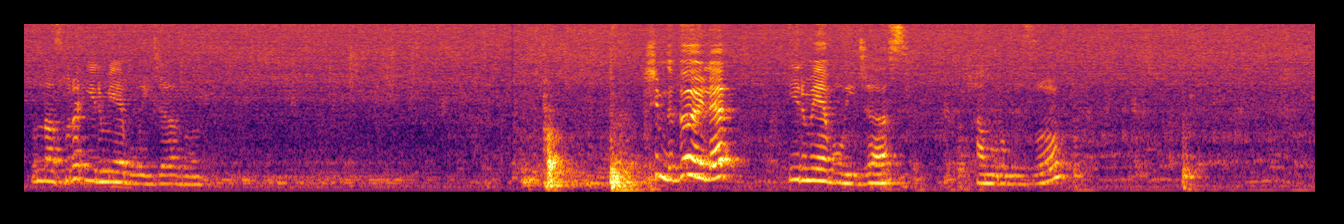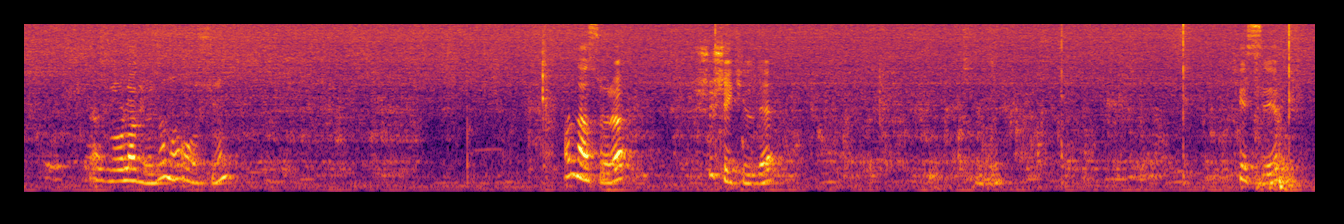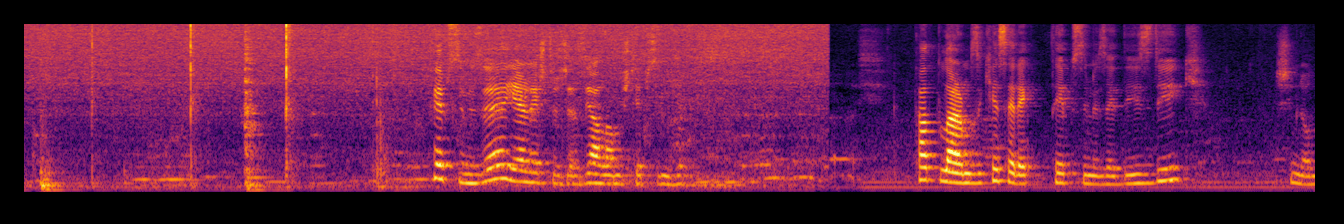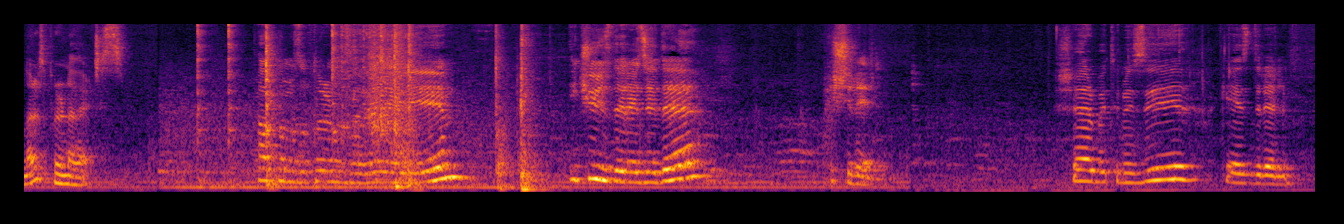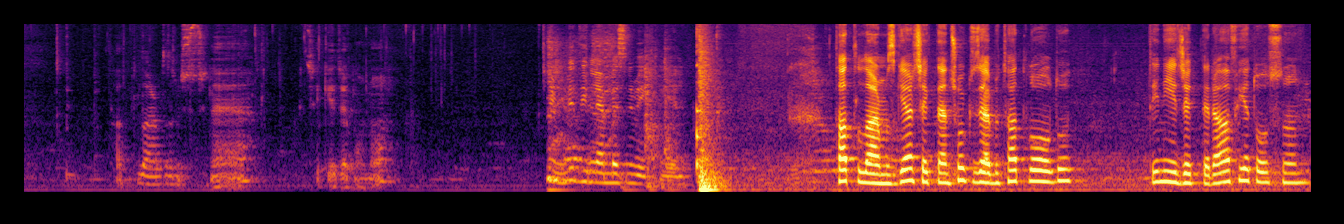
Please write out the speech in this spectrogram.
Bundan sonra irmiye bulayacağız onu. Şimdi böyle irmiye bulayacağız hamurumuzu. Biraz zorlanıyoruz ama olsun. Ondan sonra şu şekilde kesip tepsimize yerleştireceğiz. Yağlanmış tepsimizi. Tatlılarımızı keserek tepsimize dizdik. Şimdi onları fırına vereceğiz. Tatlımızı fırınımıza verelim. 200 derecede pişirelim. Şerbetimizi gezdirelim. Tatlılarımızın üstüne çekecek onu. Şimdi dinlenmesini bekleyelim. Tatlılarımız gerçekten çok güzel bir tatlı oldu. Deneyeceklere afiyet olsun.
